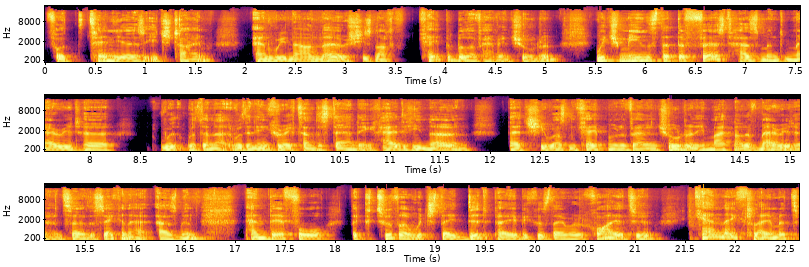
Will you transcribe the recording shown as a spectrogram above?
for 10 years each time. And we now know she's not capable of having children, which means that the first husband married her with, with, an, with an incorrect understanding. Had he known that she wasn't capable of having children, he might not have married her. And so the second husband, and therefore the ketuvah which they did pay because they were required to, can they claim it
